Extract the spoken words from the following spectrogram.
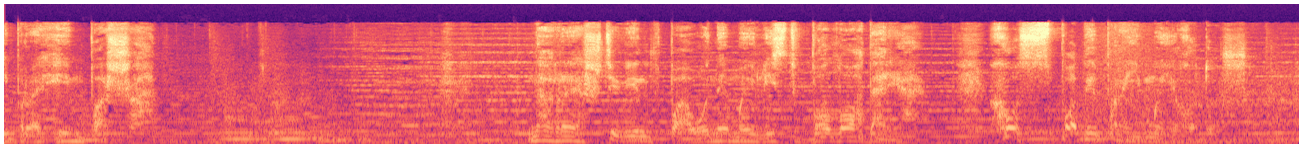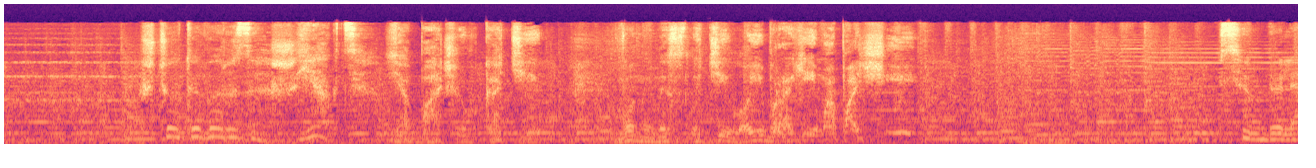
Ібрагім Паша. Нарешті він впав у немилість володаря. Господи, прийми його душу. Що ти верзеш? Як це? Я бачив катів. Вони несли тіло Ібрагіма Паші. Сюмбюля,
